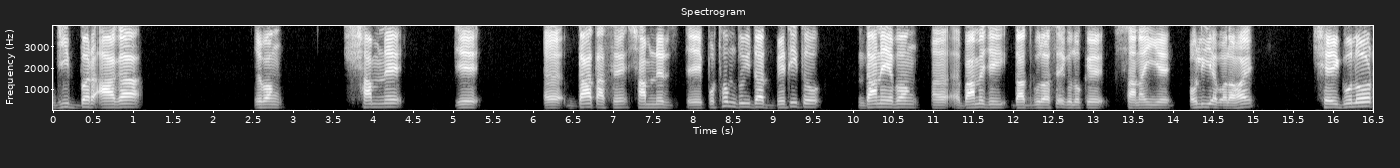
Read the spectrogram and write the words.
জিব্বার আগা এবং সামনে যে দাঁত আছে, সামনের প্রথম দুই দাঁত ব্যতীত ডানে এবং বামে যেই দাঁতগুলো আছে, এগুলোকে সানাইয়ে অলিয়া বলা হয়। সেইগুলোর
